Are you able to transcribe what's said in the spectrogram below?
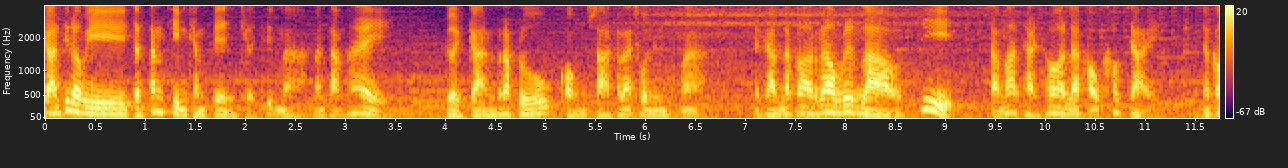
การที่เรามีจัดตั้งทีมแคมเปญเกิดขึ้นมา มันทำให้เกิดการรับรู้ของสาธารณชนในหมู่มากนะครับ แล้วก็เล่าเรื่องราวที่สามารถถ่ายทอดและเขาเข้าใจ แล้วก็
